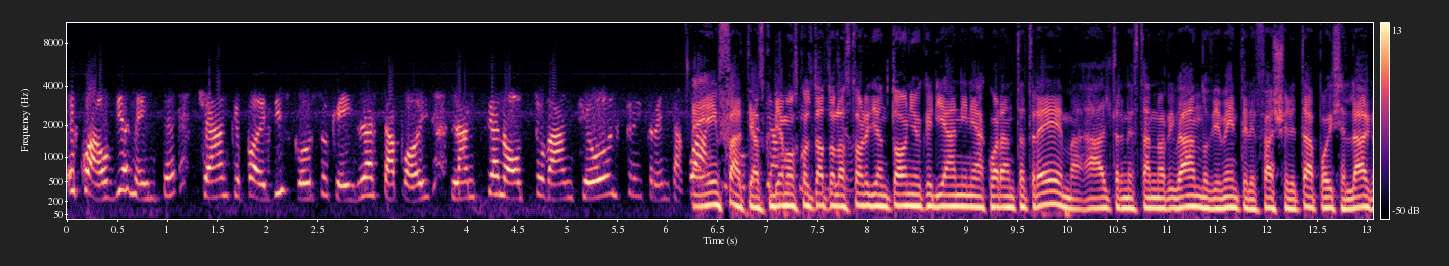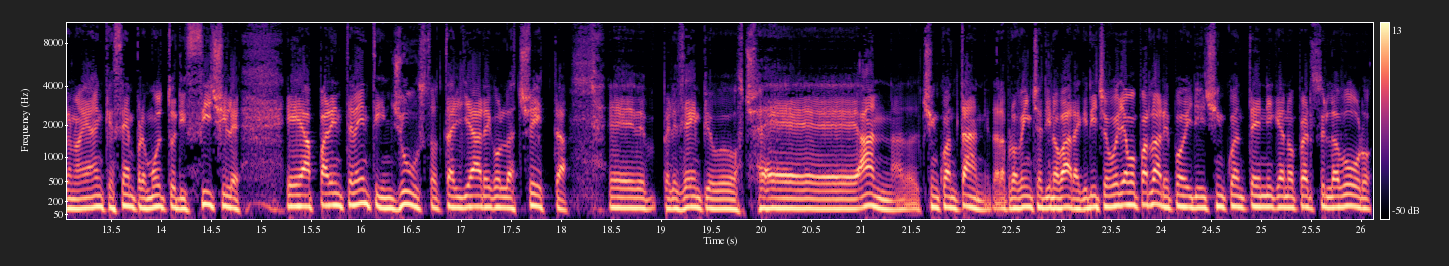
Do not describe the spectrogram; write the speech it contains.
E qua ovviamente c'è anche poi il discorso che in realtà poi l'anzianotto va anche oltre i 34. Eh, infatti abbiamo ascoltato la storia di Antonio che di anni ne ha 43, ma altre ne stanno arrivando, ovviamente le fasce d'età poi si allargano, è anche sempre molto difficile e apparentemente assolutamente ingiusto tagliare con l'accetta. Eh, per esempio c'è Anna, 50 anni, dalla provincia di Novara, che dice vogliamo parlare poi dei cinquantenni che hanno perso il lavoro,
